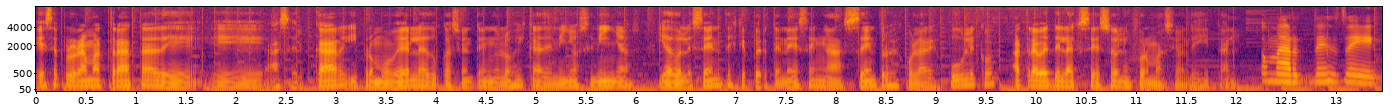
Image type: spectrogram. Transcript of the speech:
Ese programa trata de eh, acercar y promover la educación tecnológica de niños y niñas y adolescentes que pertenecen a centros escolares públicos a través del acceso a la información digital. Omar, ¿desde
